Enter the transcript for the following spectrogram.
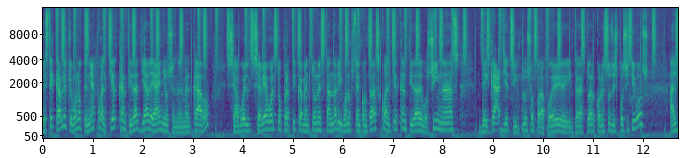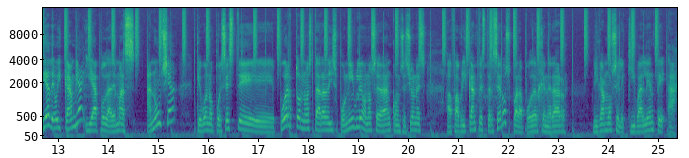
este cable que bueno tenía cualquier cantidad ya de años en el mercado se, ha se había vuelto prácticamente un estándar y bueno pues te encontrabas cualquier cantidad de bocinas de gadgets incluso para poder interactuar con estos dispositivos. Al día de hoy cambia y Apple además anuncia que bueno pues este puerto no estará disponible o no se darán concesiones a fabricantes terceros para poder generar digamos el equivalente a.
